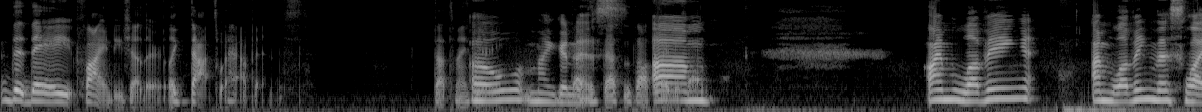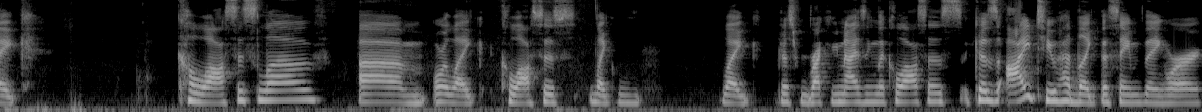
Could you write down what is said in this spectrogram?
that they find each other. Like that's what happens. That's my theory. Oh my goodness. That's, that's the thought that Um. I'm loving I'm loving this like Colossus love um or like Colossus like like just recognizing the Colossus cuz I too had like the same thing where it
